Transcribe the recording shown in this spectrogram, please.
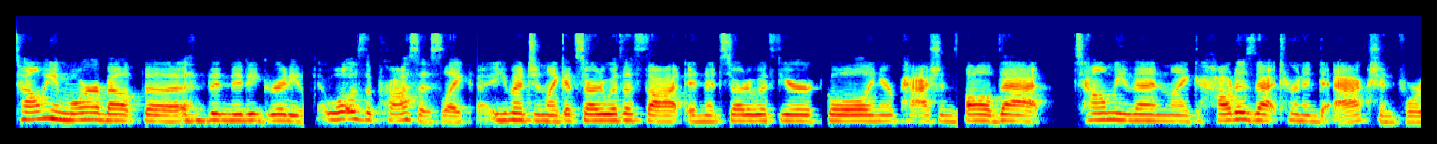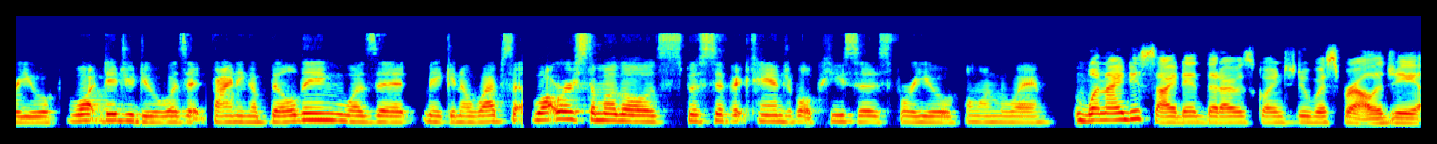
Tell me more about the the nitty gritty. What was the process like? You mentioned like it started with a thought and it started with your goal and your passions, all that tell me then, like, how does that turn into action for you? What did you do? Was it finding a building? Was it making a website? What were some of those specific, tangible pieces for you along the way? when I decided that I was going to do whisperology,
